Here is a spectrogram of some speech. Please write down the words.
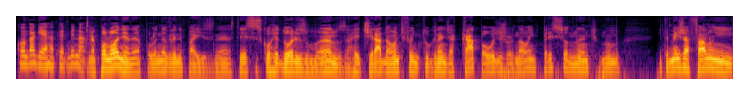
quando a guerra terminar. A Polônia, né? A Polônia é um grande país, né? Tem esses corredores humanos, a retirada ontem foi muito grande, a capa hoje do jornal é impressionante o número. E também já falam em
